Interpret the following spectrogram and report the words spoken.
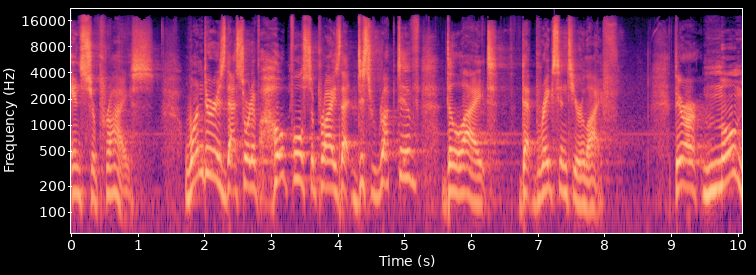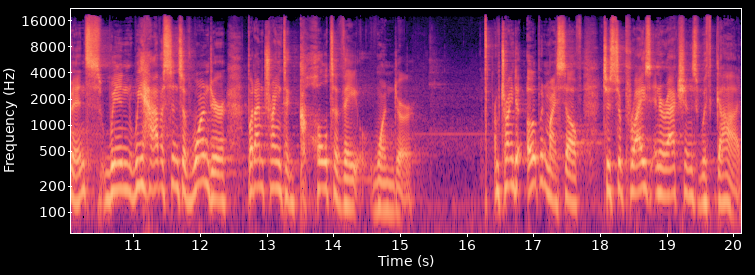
and surprise. Wonder is that sort of hopeful surprise, that disruptive delight that breaks into your life. There are moments when we have a sense of wonder, but I'm trying to cultivate wonder. I'm trying to open myself to surprise interactions with God,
